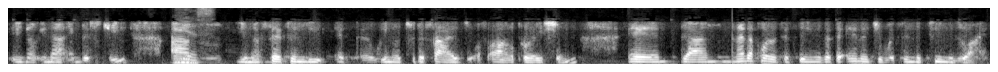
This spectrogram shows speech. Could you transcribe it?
you know, in our industry. Um, yes. You know, certainly, at, uh, you know, to the size of our operation. And um, another positive thing is that the energy within the team is right.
